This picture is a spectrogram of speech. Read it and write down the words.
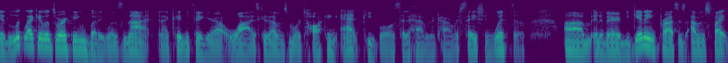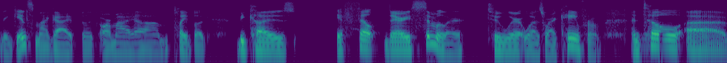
it looked like it was working, but it was not. And I couldn't figure out why. Because I was more talking at people instead of having a conversation with them. Um, in the very beginning process, I was fighting against my guidebook or my um, playbook because it felt very similar to where it was where I came from until uh,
